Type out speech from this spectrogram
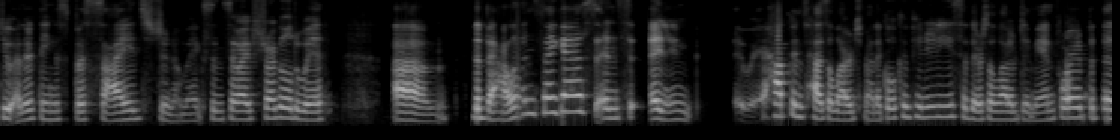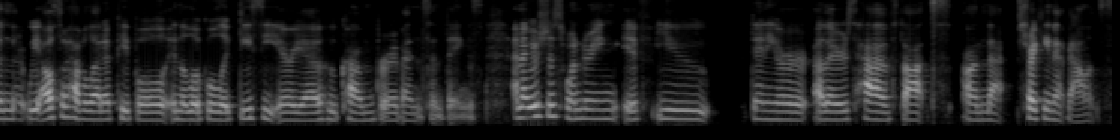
do other things besides genomics, and so I've struggled with um, the balance, I guess, and and uh, Hopkins has a large medical community, so there's a lot of demand for it. But then we also have a lot of people in the local, like DC area, who come for events and things. And I was just wondering if you, Denny, or others have thoughts on that, striking that balance.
